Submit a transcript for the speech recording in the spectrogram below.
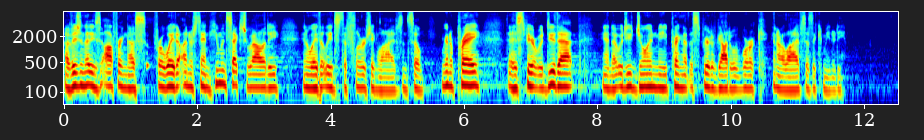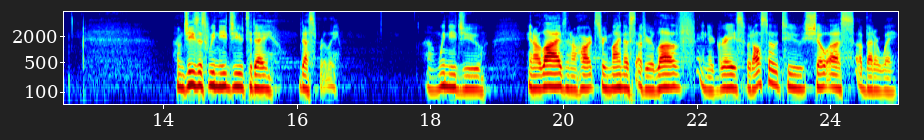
a vision that he's offering us for a way to understand human sexuality in a way that leads to flourishing lives. And so we're going to pray that his spirit would do that. And would you join me praying that the Spirit of God would work in our lives as a community? Um, Jesus, we need you today desperately. Um, we need you in our lives and our hearts to remind us of your love and your grace, but also to show us a better way.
